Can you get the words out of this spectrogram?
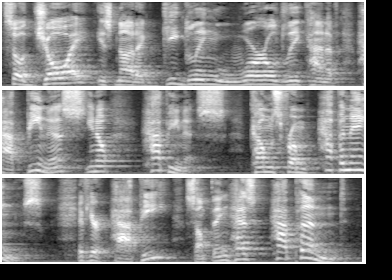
So joy is not a giggling, worldly kind of happiness. You know, happiness comes from happenings. If you're happy, something has happened.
